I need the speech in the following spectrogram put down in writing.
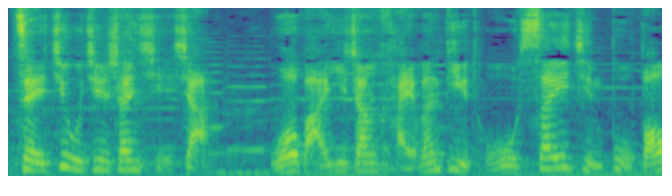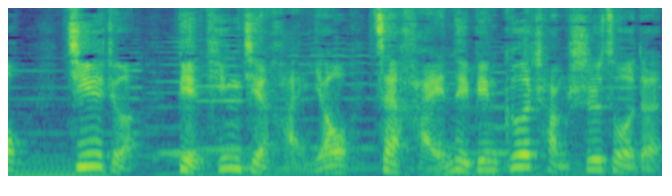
在旧金山写下“我把一张海湾地图塞进布包”，接着便听见海妖在海那边歌唱诗作的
